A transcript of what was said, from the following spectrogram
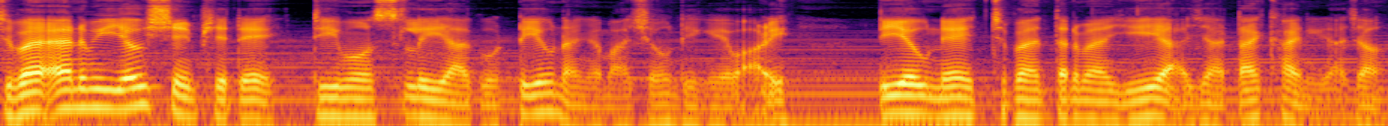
ဂျပန်အန်မီရုပ်ရှင်ဖြစ်တဲ့ Demon Slayer ကိုတရုတ်နိုင်ငံမှာယုံတင်ခဲ့ပါတယ်။တရုတ်နဲ့ဂျပန်တရမန်ရေးရအရာတိုက်ခိုက်နေတာကြောင့်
